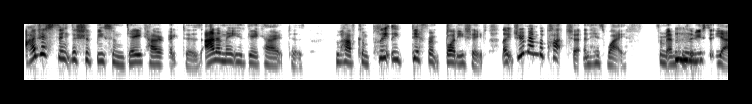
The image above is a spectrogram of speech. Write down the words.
I just think there should be some gay characters, animated gay characters, who have completely different body shapes. Like, do you remember Pacha and his wife from Emperor's? Mhm. Have you yeah,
